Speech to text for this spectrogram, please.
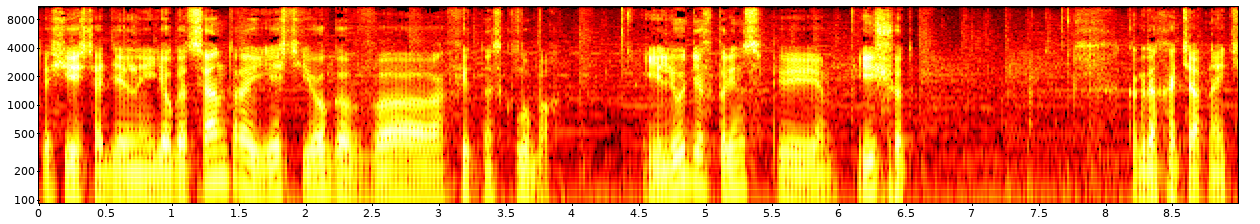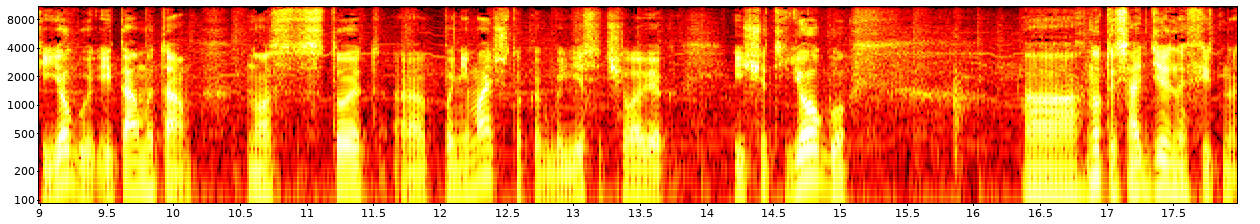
то есть есть отдельные йога-центры, есть йога в фитнес-клубах. И люди, в принципе, ищут, когда хотят найти йогу, и там, и там. Но стоит э, понимать, что как бы если человек ищет йогу, ну, то есть отдельно фитнес,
